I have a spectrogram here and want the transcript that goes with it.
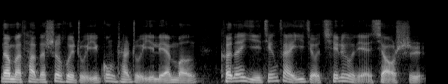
那么他的社会主义共产主义联盟可能已经在1976年消失，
